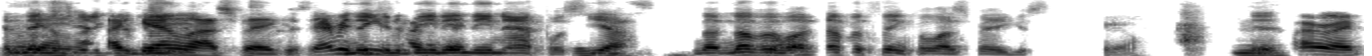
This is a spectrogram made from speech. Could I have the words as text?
And next Again, year again, be, Las Vegas. And they're Everything's going to be in Indianapolis. Yeah, another another thing for Las Vegas. Yeah. Yeah. All right.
